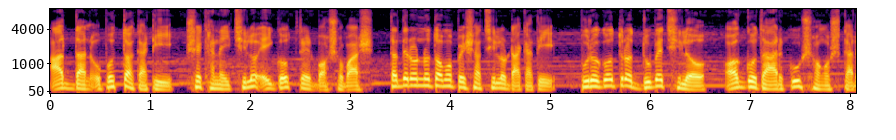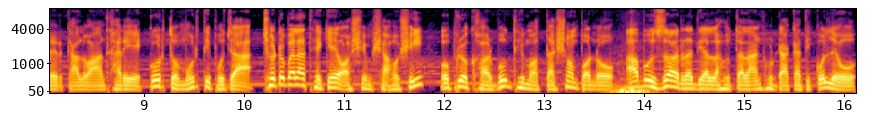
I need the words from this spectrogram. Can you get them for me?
আদ্দান উপত্যকাটি সেখানেই ছিল এই গোত্রের বসবাস। তাদের অন্যতম পেশা ছিল ডাকাতি। পুরো গোত্র ডুবে ছিল অজ্ঞতা আর কুসংস্কারের কালো আধারে করত মূর্তি পূজা। ছোটবেলা থেকে অসীম সাহসী ও প্রখর বুদ্ধিমত্তা সম্পন্ন। আবু জর রাদি আল্লাহ তালানহু ডাকাতি করলেও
